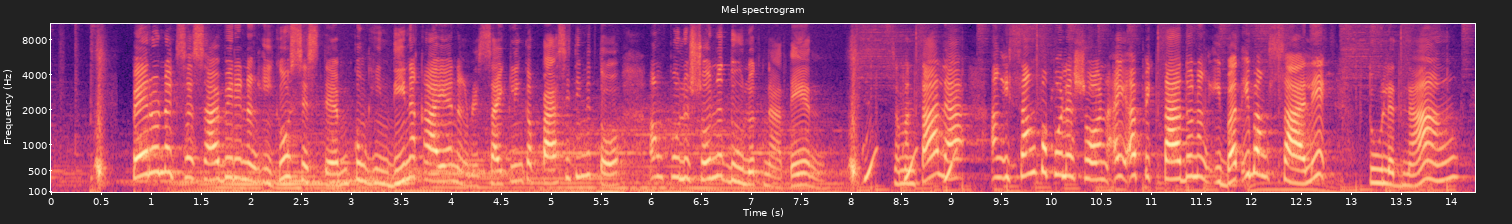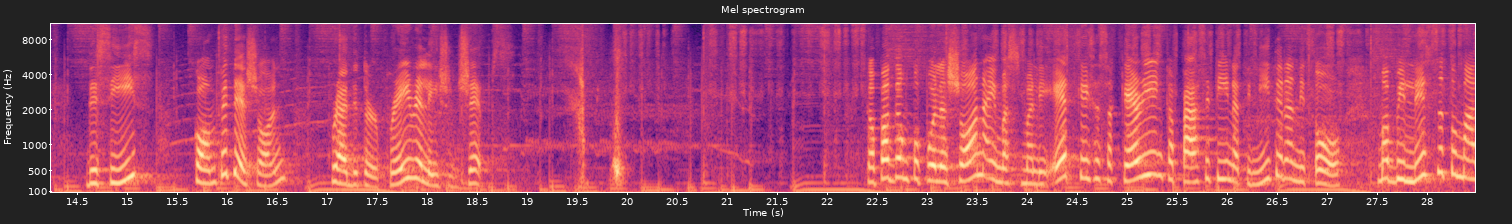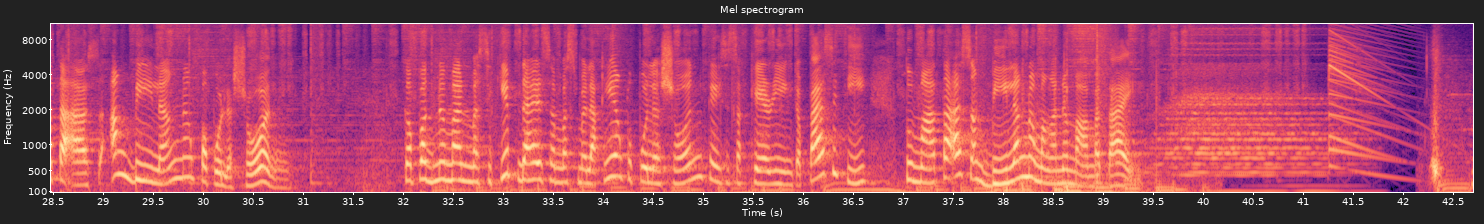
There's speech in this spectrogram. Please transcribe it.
Pero nagsasabi rin ng ecosystem kung hindi na kaya ng recycling capacity nito ang polusyon na dulot natin. Samantala, ang isang populasyon ay apektado ng iba't ibang salik tulad ng disease, competition, predator-prey relationships. Kapag ang populasyon ay mas maliit kaysa sa carrying capacity na tinitira nito, mabilis na tumataas ang bilang ng populasyon. Kapag naman masikip dahil sa mas malaki ang populasyon kaysa sa carrying capacity, tumataas ang bilang ng mga namamatay.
